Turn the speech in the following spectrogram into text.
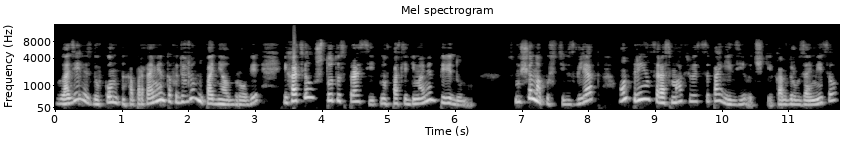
Владелец двухкомнатных апартаментов удивленно поднял брови и хотел что-то спросить, но в последний момент передумал. Смущенно опустив взгляд, он принялся рассматривать сапоги девочки, как вдруг заметил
